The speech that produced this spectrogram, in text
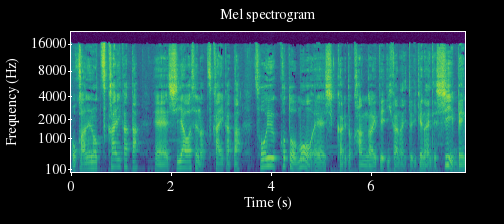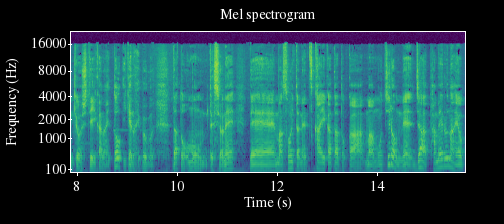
お金の使い方、えー、幸せな使い方、そういうことも、えー、しっかりと考えていかないといけないですし、勉強していかないといけない部分だと思うんですよね。で、まあそういったね、使い方とか、まあもちろんね、じゃあ貯めるなよ、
